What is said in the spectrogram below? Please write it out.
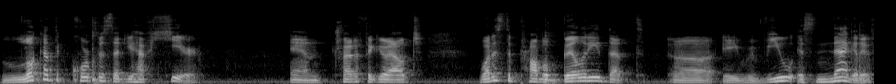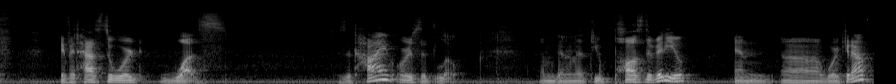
Look at the corpus that you have here and try to figure out what is the probability that uh, a review is negative if it has the word was. Is it high or is it low? I'm gonna let you pause the video and uh, work it out.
